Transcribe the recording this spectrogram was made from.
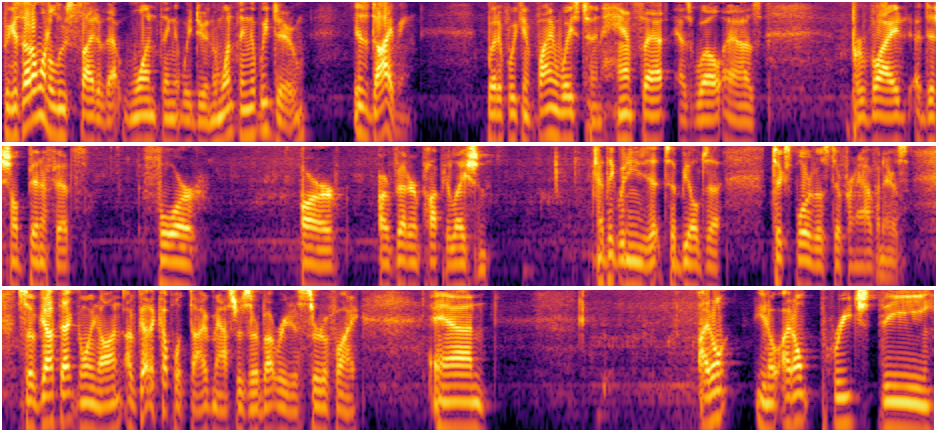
Because I don't want to lose sight of that one thing that we do. And the one thing that we do is diving. But if we can find ways to enhance that as well as provide additional benefits for our our veteran population, I think we need to, be able to to explore those different avenues. So I've got that going on. I've got a couple of dive masters that are about ready to certify, and I don't you know, I don't preach the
